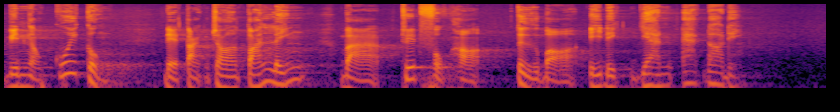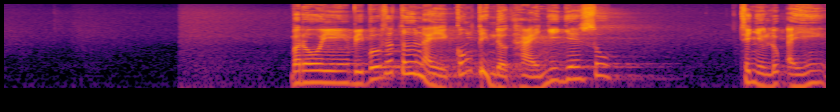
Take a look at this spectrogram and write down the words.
viên ngọc cuối cùng để tặng cho toán lính và thuyết phục họ từ bỏ ý định gian ác đó đi. Và rồi vị vua thứ tư này cũng tìm được hài nhi Giêsu. Thế nhưng lúc ấy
